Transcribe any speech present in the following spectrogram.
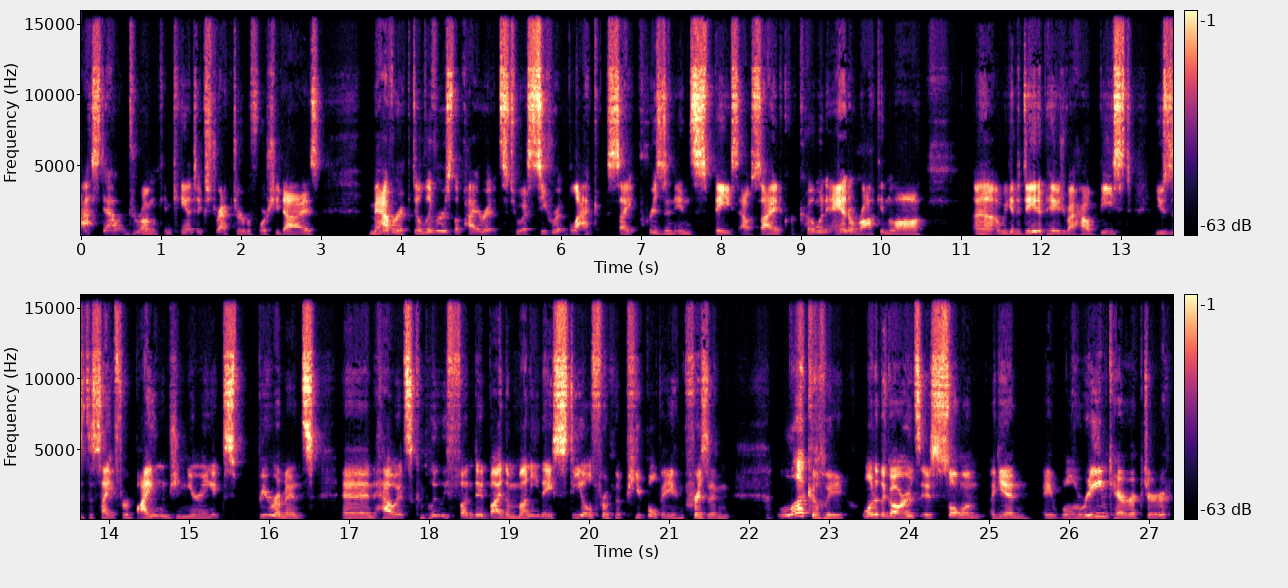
passed out drunk and can't extract her before she dies. Maverick delivers the pirates to a secret black site prison in space outside Krakoan and Arakan law. Uh, we get a data page about how Beast uses the site for bioengineering experiments and how it's completely funded by the money they steal from the people they imprison. Luckily, one of the guards is Solem, again, a Wolverine character,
